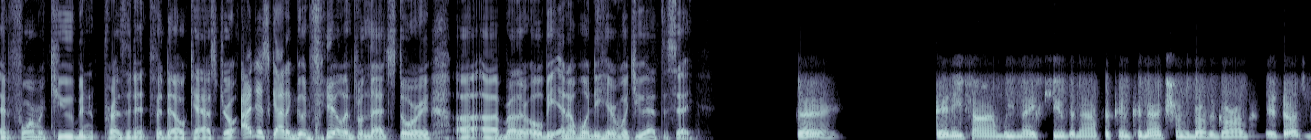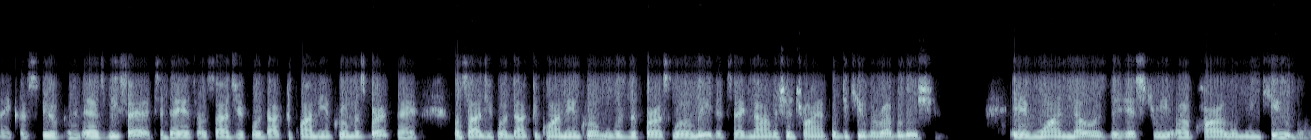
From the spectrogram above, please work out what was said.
and former Cuban President Fidel Castro. I just got a good feeling from that story, uh, uh Brother Obi, and I wanted to hear what you had to say. Hey, anytime we make Cuban African connections, Brother Garland, it does make us feel good. As we said, today is for Dr. Kwame Nkrumah's birthday. Osagyefo Dr. Kwame Nkrumah was the first world leader to acknowledge the triumph of the Cuban Revolution. If one knows the history of Harlem in Cuba,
